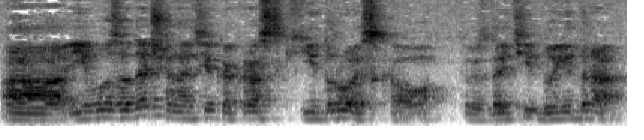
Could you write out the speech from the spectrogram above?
а, его задача найти как раз-таки ядро СКО, то есть дойти до ядра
